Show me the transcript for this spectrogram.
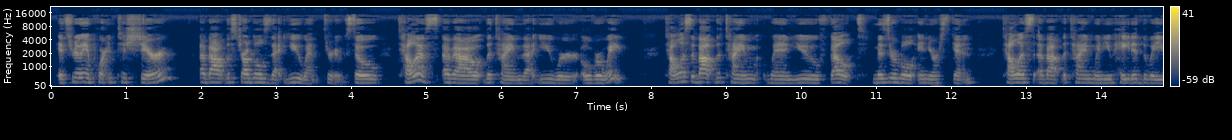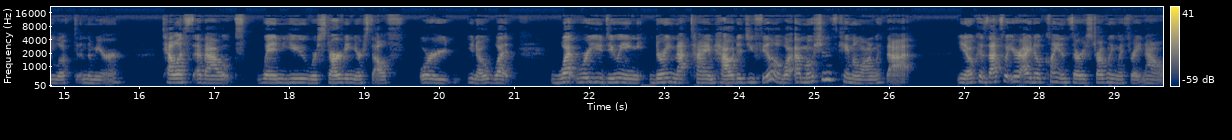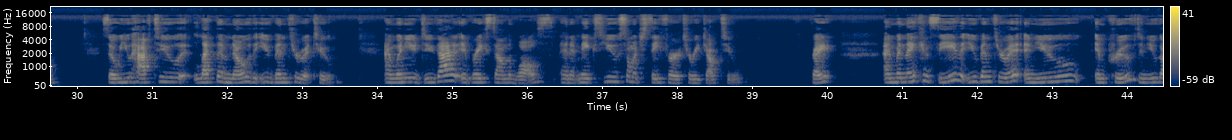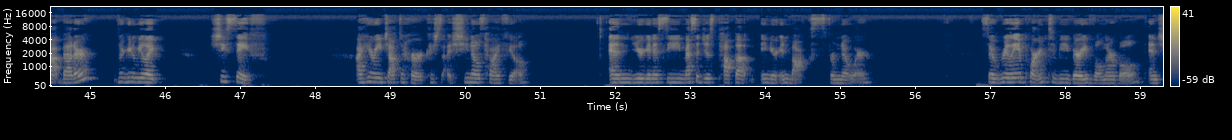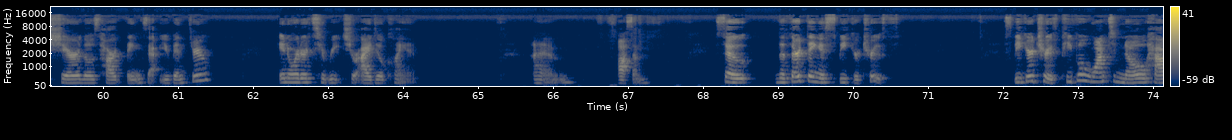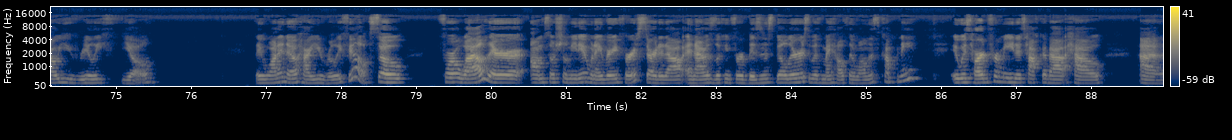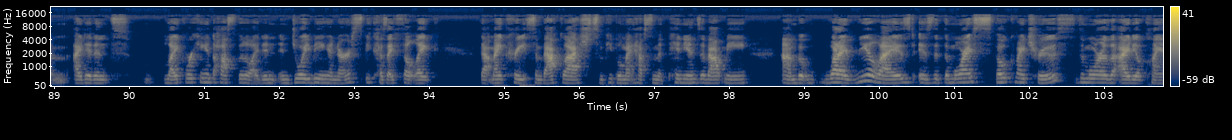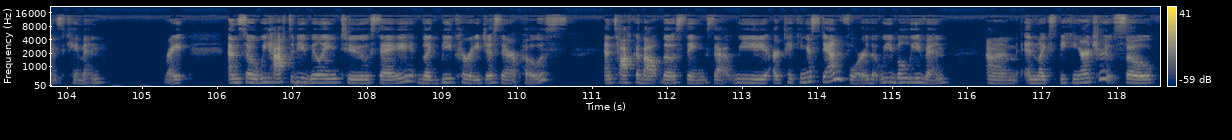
it's really important to share about the struggles that you went through. So, tell us about the time that you were overweight. Tell us about the time when you felt miserable in your skin. Tell us about the time when you hated the way you looked in the mirror. Tell us about when you were starving yourself or you know what what were you doing during that time how did you feel what emotions came along with that you know because that's what your ideal clients are struggling with right now so you have to let them know that you've been through it too and when you do that it breaks down the walls and it makes you so much safer to reach out to right and when they can see that you've been through it and you improved and you got better they're going to be like she's safe I can reach out to her because she knows how I feel. And you're going to see messages pop up in your inbox from nowhere. So, really important to be very vulnerable and share those hard things that you've been through in order to reach your ideal client. Um, awesome. So, the third thing is speak your truth. Speak your truth. People want to know how you really feel they want to know how you really feel. So for a while there on social media, when I very first started out and I was looking for business builders with my health and wellness company, it was hard for me to talk about how um, I didn't like working at the hospital. I didn't enjoy being a nurse because I felt like that might create some backlash. Some people might have some opinions about me. Um, but what I realized is that the more I spoke my truth, the more the ideal clients came in, right? And so we have to be willing to say, like, be courageous in our posts and talk about those things that we are taking a stand for, that we believe in, um, and like speaking our truth. So,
